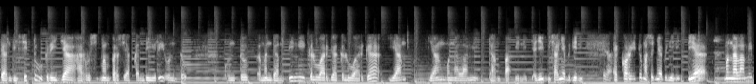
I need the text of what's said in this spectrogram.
Dan di situ gereja harus mempersiapkan diri untuk untuk mendampingi keluarga-keluarga yang yang mengalami dampak ini. Jadi misalnya begini, ya. ekor itu maksudnya begini, dia mengalami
